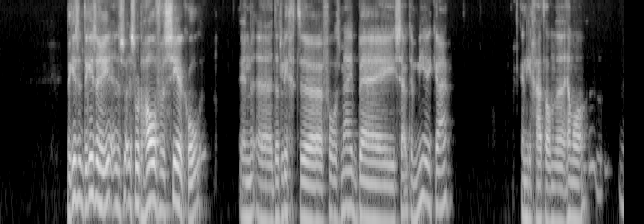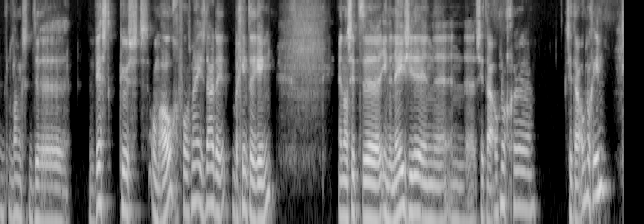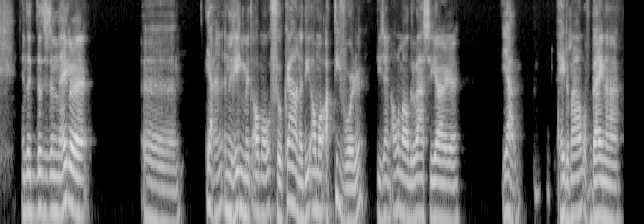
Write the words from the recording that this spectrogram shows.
Er is, er is een, een soort halve cirkel. En dat ligt volgens mij bij Zuid-Amerika. En die gaat dan helemaal langs de westkust omhoog. Volgens mij is daar de, begint de ring. En dan zit uh, Indonesië en, uh, en uh, zit, daar ook nog, zit daar ook nog in. En dat, dat is een hele ja, een, een, ring met allemaal vulkanen die allemaal actief worden. Die zijn allemaal de laatste jaren ja, helemaal of bijna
